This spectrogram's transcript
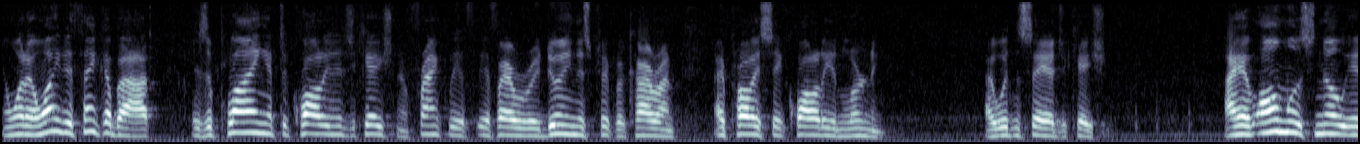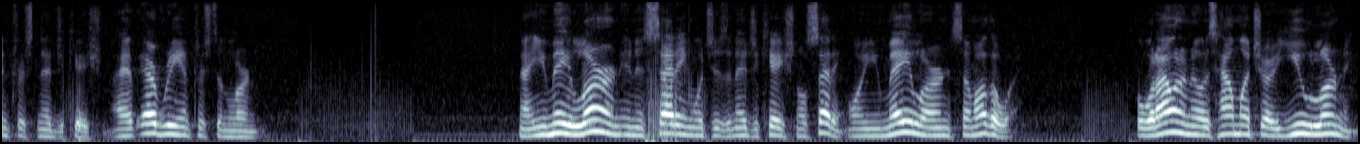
And what I want you to think about is applying it to quality in education. And frankly, if, if I were redoing this particular Chiron, I'd probably say quality in learning. I wouldn't say education. I have almost no interest in education. I have every interest in learning. Now you may learn in a setting which is an educational setting, or you may learn some other way. But what I want to know is how much are you learning?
